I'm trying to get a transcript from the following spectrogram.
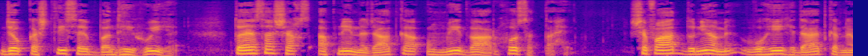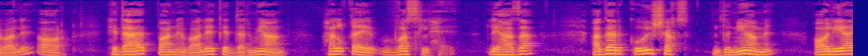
جو کشتی سے بندھی ہوئی ہے۔ تو ایسا شخص اپنی نجات کا امیدوار ہو سکتا ہے۔ شفاعت دنیا میں وہی ہدایت کرنے والے اور ہدایت پانے والے کے درمیان حلقہ وصل ہے۔ لہذا اگر کوئی شخص دنیا میں اولیاء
